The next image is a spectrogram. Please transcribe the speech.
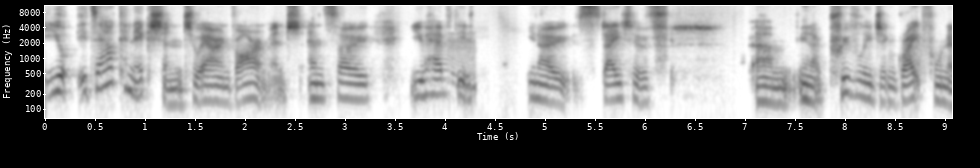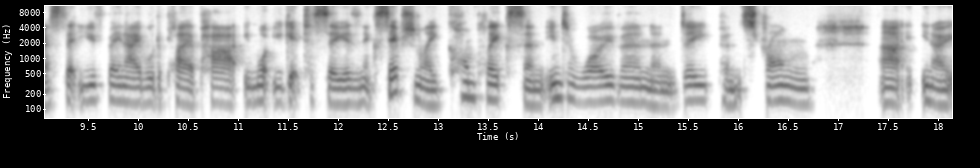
it's our connection to our environment, and so you have this, hmm. you know, state of um, you know, privilege and gratefulness that you've been able to play a part in what you get to see as an exceptionally complex and interwoven and deep and strong, uh, you know,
